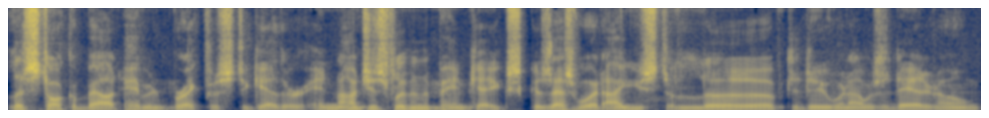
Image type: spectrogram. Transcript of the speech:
let's talk about having breakfast together and not just flipping the pancakes because that's what I used to love to do when I was a dad at home.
